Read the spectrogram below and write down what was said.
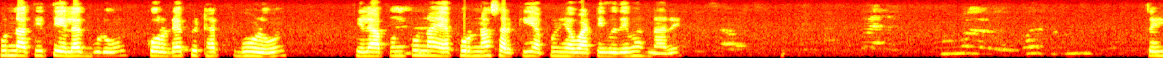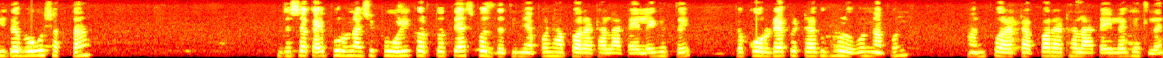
पुन्हा ती तेलात बुडवून कोरड्या पिठात घोळवून तिला आपण पुन्हा या पूर्णासारखी आपण ह्या वाटीमध्ये भरणार आहे. तर इथं बघू शकता जसं काही पुरणाची पोळी करतो त्याच पद्धतीने आपण हा पराठा लाटायला घेतोय. तर कोरड्या पिठात घोळवून आपण आणि पराठा पराठा लाटायला घेतलाय.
